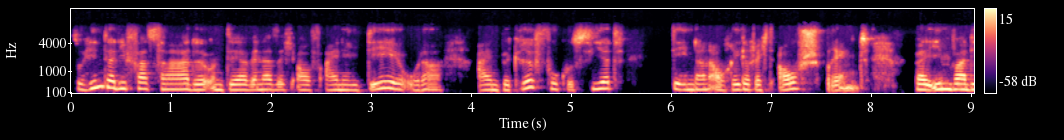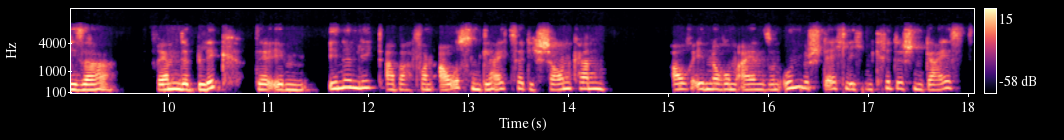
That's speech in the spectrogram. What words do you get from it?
so hinter die Fassade und der, wenn er sich auf eine Idee oder einen Begriff fokussiert, den dann auch regelrecht aufsprengt. Bei ihm war dieser fremde Blick, der eben innen liegt, aber von außen gleichzeitig schauen kann, auch eben noch um einen so einen unbestechlichen, kritischen Geist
